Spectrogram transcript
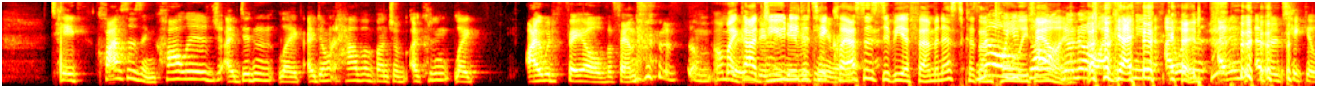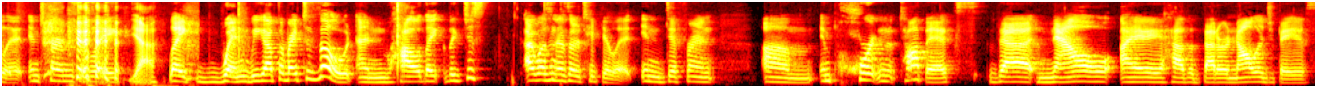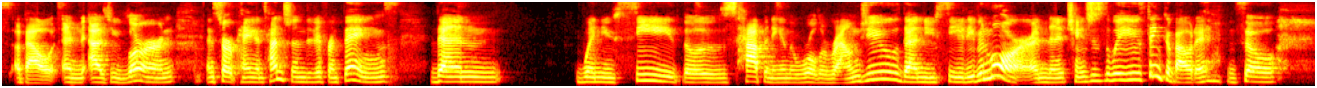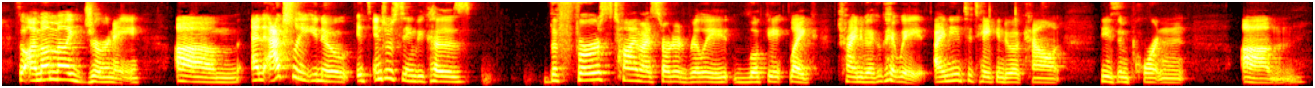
take classes in college. I didn't like I don't have a bunch of I couldn't like I would fail the feminism. Oh my god, do you need to take right classes to be a feminist? Because. I'm you totally don't. failing. No, no, I okay, just mean I wasn't I didn't as articulate in terms of like Yeah. like when we got the right to vote and how like like just I wasn't as articulate in different um, important topics that now I have a better knowledge base about. And as you learn and start paying attention to different things, then when you see those happening in the world around you, then you see it even more, and then it changes the way you think about it. So, so I'm on my like journey. Um, and actually, you know, it's interesting because the first time I started really looking, like trying to be like, okay, wait, I need to take into account these important, um,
